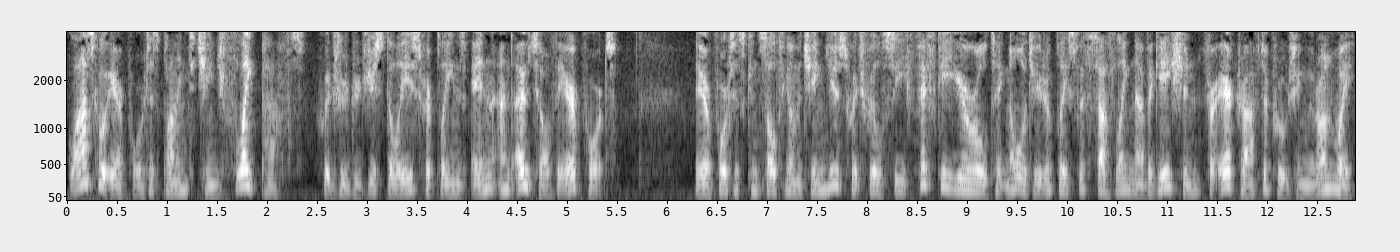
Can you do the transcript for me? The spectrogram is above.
Glasgow Airport is planning to change flight paths, which would reduce delays for planes in and out of the airport. The airport is consulting on the changes, which will see 50 year old technology replaced with satellite navigation for aircraft approaching the runway.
